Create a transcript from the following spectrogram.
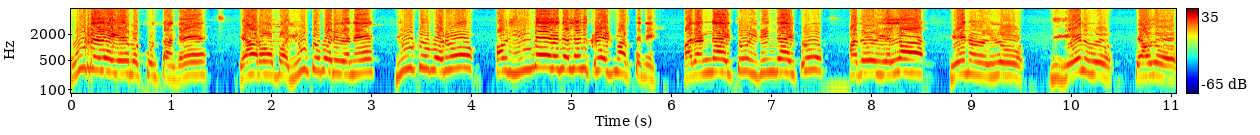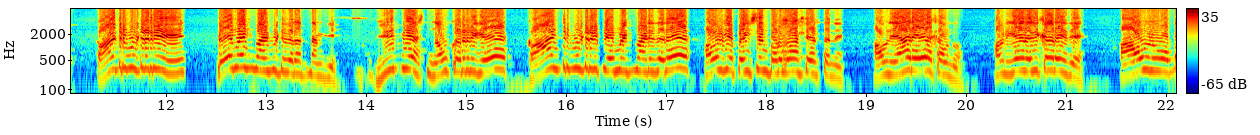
ಮೂರನೇದಾಗಿ ಹೇಳ್ಬೇಕು ಅಂತ ಅಂದ್ರೆ, ಯಾರೋ ಒಬ್ಬ ಯೂಟ್ಯೂಬರ್ ಇದ್ದಾನೆ. ಯೂಟ್ಯೂಬರು ಅವ್ನು ಇಲ್ಲದೆ ಇರೋದೆಲ್ಲ ಕ್ರಿಯೇಟ್ ಮಾಡ್ತಾನೆ. ಅದ್ ಹಂಗಾಯ್ತು, ಇದು ಹಿಂಗಾಯ್ತು, ಅದು ಎಲ್ಲ ಏನು ಇದು ಈಗೇನು ಯಾವುದು ಕಾಂಟ್ರಿಬ್ಯೂಟರಿ ಪೇಮೆಂಟ್ ಮಾಡ್ಬಿಟ್ಟಿದಾರೆ ಅಂತ ನಮ್ಗೆ. ಇ ಪಿ ಎಸ್ ನೌಕರರಿಗೆ ಕಾಂಟ್ರಿಬ್ಯೂಟರಿ ಪೇಮೆಂಟ್ ಮಾಡಿದರೆ ಅವ್ರಿಗೆ ಪೆನ್ಷನ್ ಬರಲ್ಲ ಅಂತ ಹೇಳ್ತಾನೆ. ಅವ್ನು ಯಾರು ಹೇಳಕ್ ಅವನು? ಅವ್ನಿಗೆ ಏನು ಅಧಿಕಾರ ಇದೆ? ಅವನು ಒಬ್ಬ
